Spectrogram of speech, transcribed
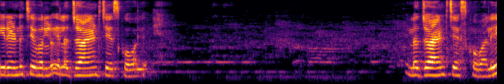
ఈ రెండు చివర్లు ఇలా జాయింట్ చేసుకోవాలి. ఇలా జాయింట్ చేసుకోవాలి.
